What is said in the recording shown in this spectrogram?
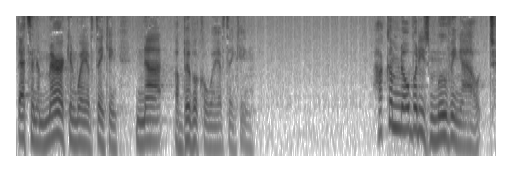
That's an American way of thinking, not a biblical way of thinking. How come nobody's moving out?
